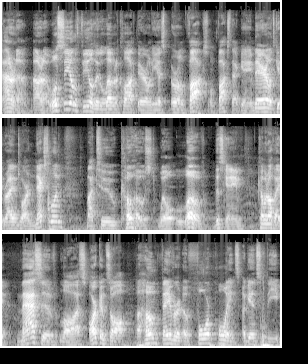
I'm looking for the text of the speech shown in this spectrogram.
I don't know. I don't know. We'll see on the field at 11 o'clock there on ES or on Fox on Fox that game. There. Let's get right into our next one. My two co-hosts will love this game. Coming off a massive loss, Arkansas, a home favorite of four points against the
